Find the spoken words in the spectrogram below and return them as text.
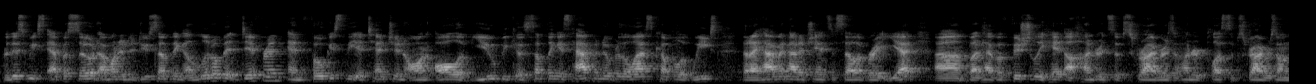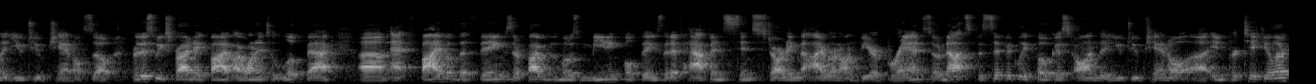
For this week's episode, I wanted to do something a little bit different and focus the attention on all of you because something has happened over the last couple of weeks that I haven't had a chance to celebrate yet, um, but have officially hit 100 subscribers, 100 plus subscribers on the YouTube channel. So for this week's Friday 5, I wanted to look back um, at five of the things, or five of the most meaningful things that have happened since starting the I Run on Beer brand. So not specifically focused on the YouTube channel uh, in particular,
